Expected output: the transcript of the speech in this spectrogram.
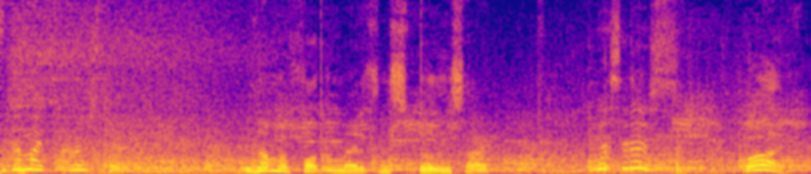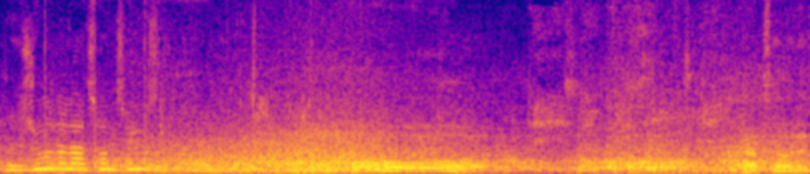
You got my purse there. Is that my father medicine spilled inside? Yes, it is. Why? Because you were the last one to use it. Oh. That's how it is?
